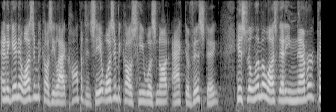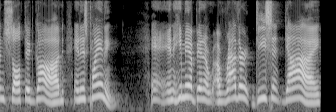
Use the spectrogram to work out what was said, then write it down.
And again, it wasn't because he lacked competency. It wasn't because he was not activistic. His dilemma was that he never consulted God in his planning. And he may have been a, a, rather decent guy,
